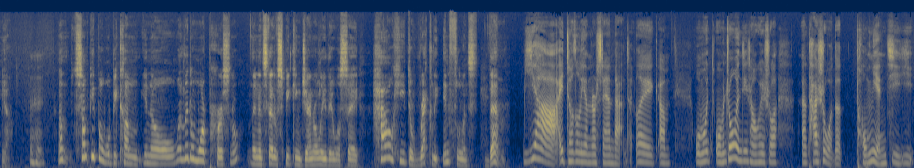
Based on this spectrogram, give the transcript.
Yeah. Um, some people will become, you know, a little more personal. And instead of speaking generally, they will say how he directly influenced them. Yeah, I totally understand that. Like, um, 我们我们中文经常会说，呃，他是我的 童年记忆。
